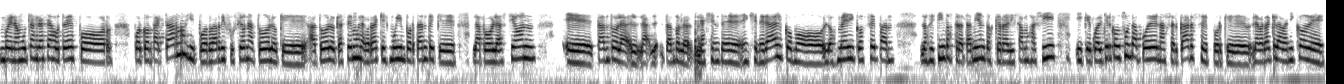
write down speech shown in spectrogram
Bueno, muchas gracias a ustedes por, por contactarnos y por dar difusión a todo lo que a todo lo que hacemos. La verdad que es muy importante que la población eh, tanto, la, tanto la, gente en general como los médicos sepan los distintos tratamientos que realizamos allí y que cualquier consulta pueden acercarse porque la verdad que el abanico de,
